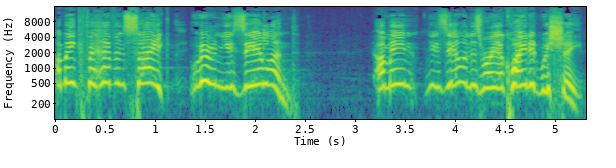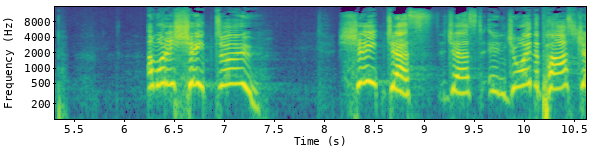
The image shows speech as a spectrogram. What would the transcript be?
I mean, for heaven's sake, we're in New Zealand. I mean, New Zealand is very acquainted with sheep. And what do sheep do? Sheep just just enjoy the pasture.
